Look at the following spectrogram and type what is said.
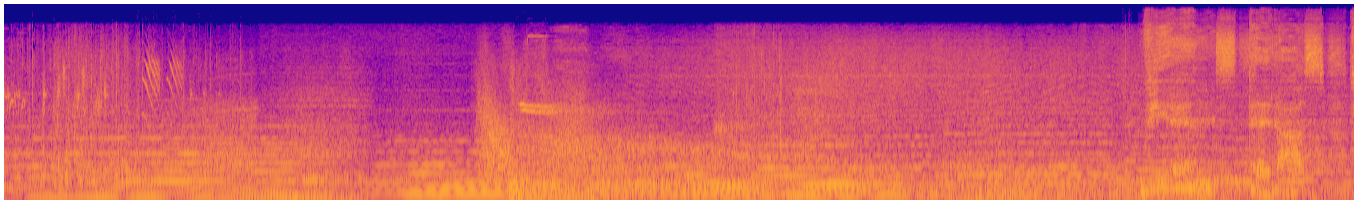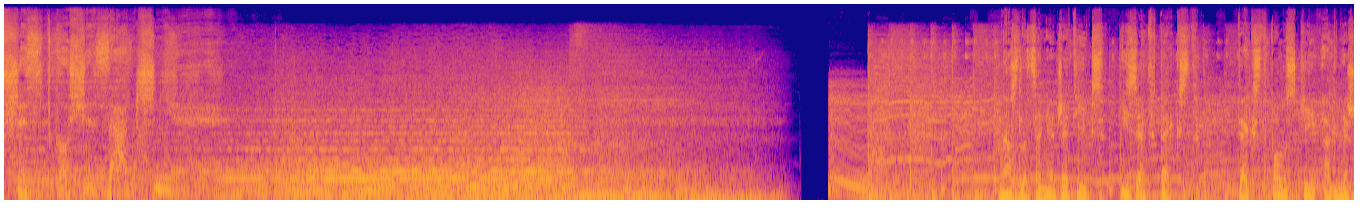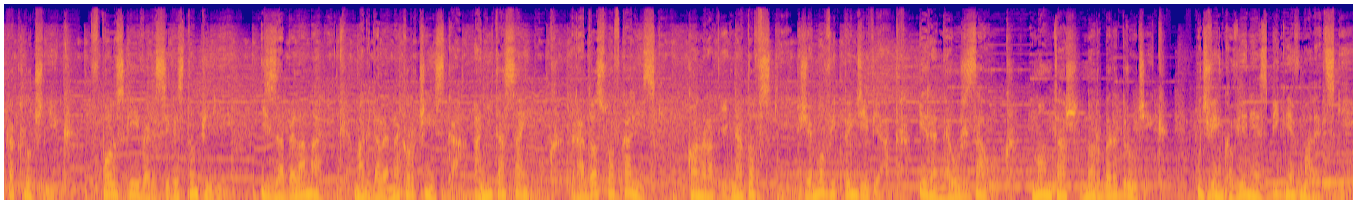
Więc teraz wszystko się zacznie. Na zlecenie Jetix i Z-Tekst. Tekst polski Agnieszka Klucznik. W polskiej wersji wystąpili Izabela Malik, Magdalena Korczyńska, Anita Sajnuk, Radosław Kaliski, Konrad Ignatowski, Ziemowit Pędziwiatr, Ireneusz Załuk. Montaż Norbert Drudzik. Udźwiękowienie Zbigniew Malecki.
